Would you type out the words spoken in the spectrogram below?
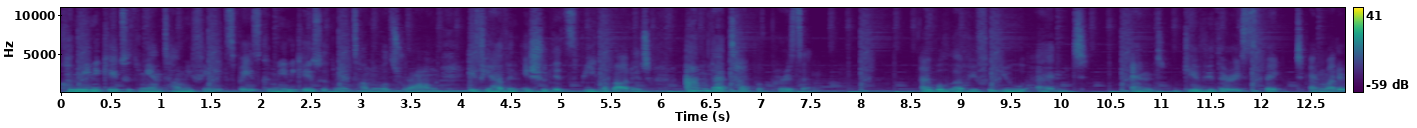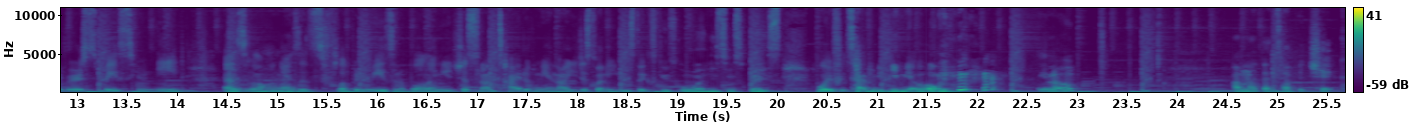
Communicate with me and tell me if you need space. Communicate with me and tell me what's wrong. If you have an issue let's speak about it. I'm that type of person. I will love you for you and and give you the respect and whatever space you need. As long as it's flipping reasonable and you're just not tired of me and now you just want to use the excuse oh i need some space. Boy if it's time me leave me alone. You know? I'm not that type of chick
